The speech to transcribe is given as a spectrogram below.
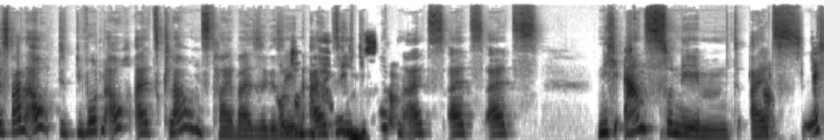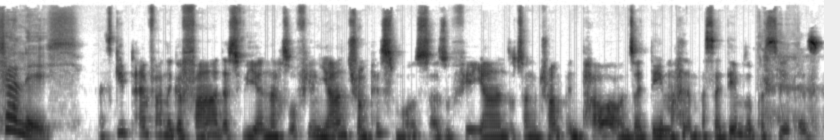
das waren auch die die wurden auch als Clowns teilweise gesehen, als Buffoons, ja. Idioten, als als als nicht ernstzunehmend, Ja. als lächerlich. Es gibt einfach 'ne Gefahr, dass wir nach so vielen Jahren Trumpismus, also 4 Jahren sozusagen Trump in Power und seitdem allem, was seitdem so passiert ist,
